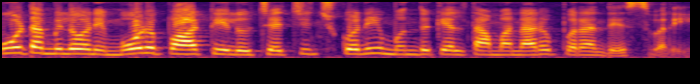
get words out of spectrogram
కూటమిలోని మూడు పార్టీలు చర్చించుకుని ముందుకెళ్తామన్నారు పురంధేశ్వరి.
